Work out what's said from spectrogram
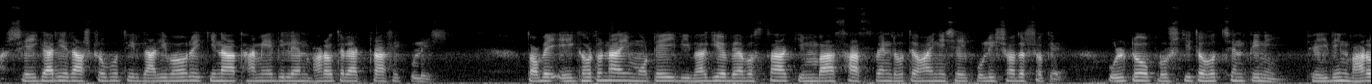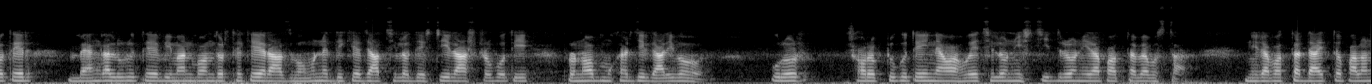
আর সেই গাড়ি রাষ্ট্রপতির গাড়িবহরেই কিনা থামিয়ে দিলেন ভারতের এক ট্রাফিক পুলিশ। তবে এই ঘটনায় মোটেই বিভাগীয় ব্যবস্থা কিংবা সাসপেন্ড হতে হয়নি সেই পুলিশ সদস্যকে। উল্টো পুরস্কৃত হচ্ছেন তিনি। সেই দিন ভারতের বেঙ্গালুরুতে বিমানবন্দর থেকে রাজভবনের দিকে যাচ্ছিল দেশটির রাষ্ট্রপতি প্রণব মুখার্জির গাড়িবহর। পুরো সড়কটুকুতেই নেওয়া হয়েছিল নিশ্চিদ্র নিরাপত্তা ব্যবস্থা। নিরাপত্তার দায়িত্ব পালন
